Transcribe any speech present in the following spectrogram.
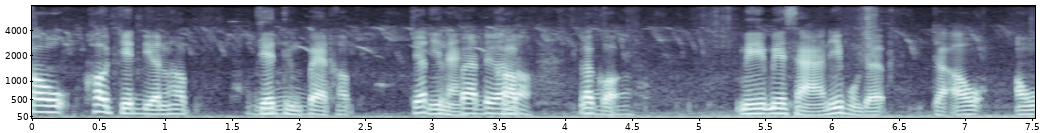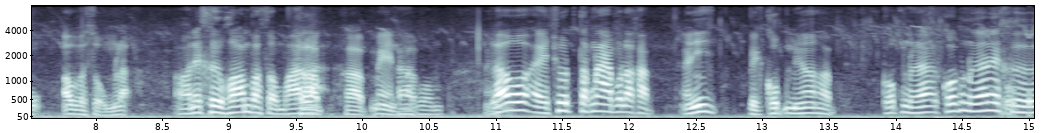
เข้าเข้าเจ็ดเดือนครับเจ็ดถึงแปดครับเจ็ดนี่ถึงนะแปดเดือนครับเนาะแล้วก็เมเมษานี่ผมจะจะเอาเอาเอาผสมละอ๋อนี่คือพร้อมผสมพันธุ์ครัละบครับแม่นคครัรับบผมแล้วไอ้ชุดตั้งหน้าพวกเราครับ อันนี้เป็นกบเนื้อครับ กบเนื้อกบเนื้อนี่คือ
